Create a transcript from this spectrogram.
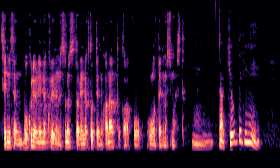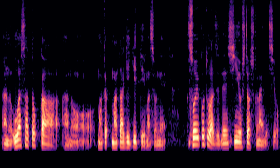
仙人さん僕には連絡くれるのにその人と連絡取ってるのかなとかこう思ったりもしました。うん、だから基本的にあの噂とかあのまたまた聞きって言いますよね。そういうことは全然信用してほしくないんですよ。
